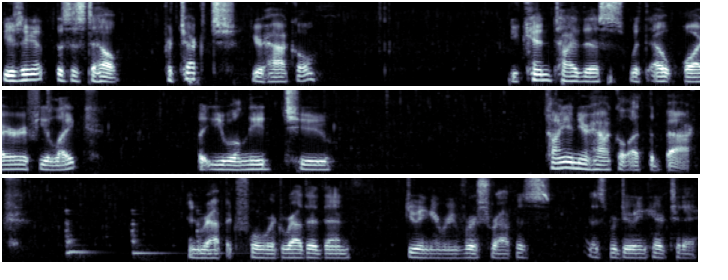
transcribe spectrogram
using it. This is to help protect your hackle. You can tie this without wire if you like, but you will need to Tie in your hackle at the back and wrap it forward rather than doing a reverse wrap as, as we're doing here today.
